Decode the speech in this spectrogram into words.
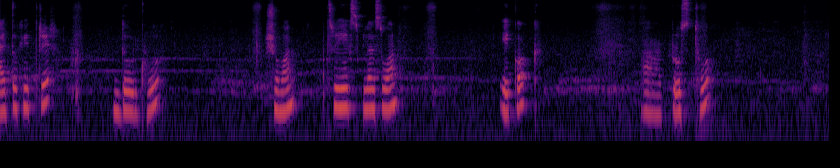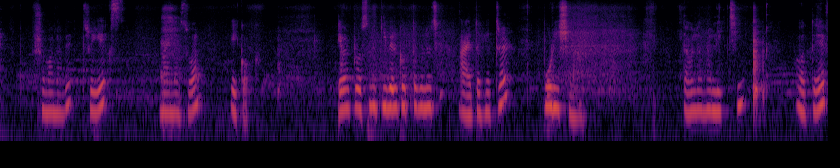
আয়তক্ষেত্রের দৈর্ঘ্য সমান থ্রি এক্স প্লাস ওয়ান একক, আর প্রস্থ সমান হবে থ্রি এক্স মাইনাস ওয়ান একক। এবার প্রশ্নে কী বের করতে বলেছে? আয়তক্ষেত্রের পরিসীমা। তাহলে আমরা লিখছি অতএব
